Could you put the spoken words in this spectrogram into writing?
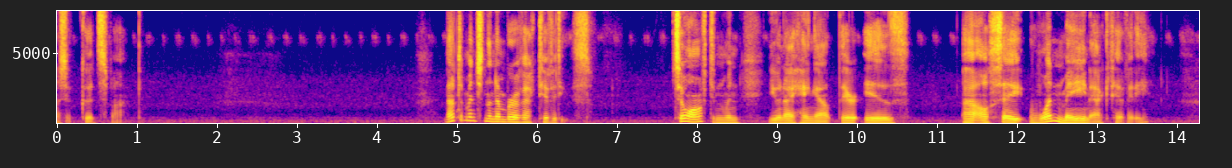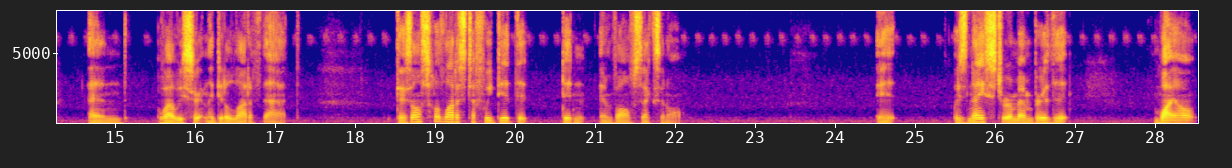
was a good spot. Not to mention the number of activities. So often when you and I hang out, there is, uh, I'll say, one main activity. And while we certainly did a lot of that, there's also a lot of stuff we did that didn't involve sex at all. It was nice to remember that while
